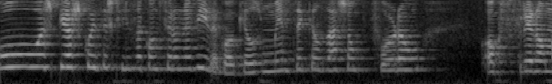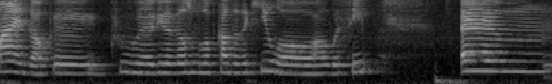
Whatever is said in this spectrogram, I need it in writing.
com as piores coisas que lhes aconteceram na vida, com aqueles momentos em que eles acham que foram ou que sofreram mais, ou que, que a vida deles mudou por causa daquilo, ou algo assim. Um,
